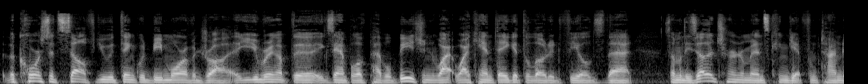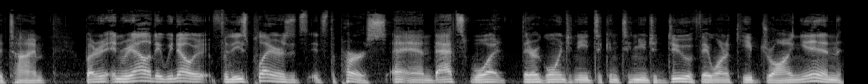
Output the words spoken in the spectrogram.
the course itself, you would think would be more of a draw. You bring up the example of Pebble Beach, and why why can't they get the loaded fields that some of these other tournaments can get from time to time? But in reality, we know for these players, it's it's the purse, and that's what they're going to need to continue to do if they want to keep drawing in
